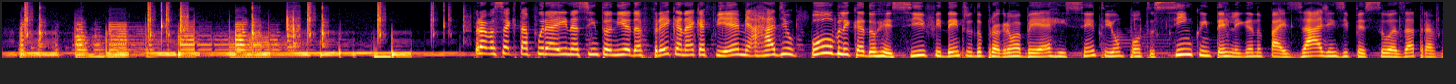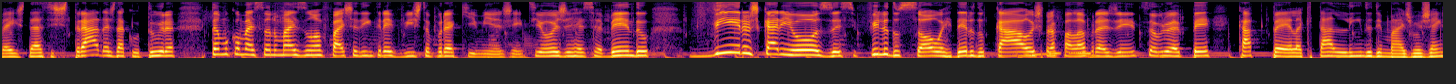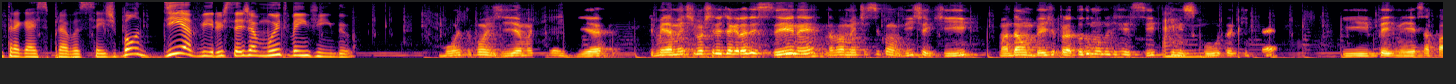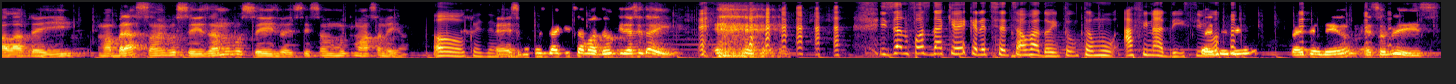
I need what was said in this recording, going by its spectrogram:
Thank you. Para você que está por aí na sintonia da Freicaneca FM, a rádio pública do Recife, dentro do programa BR 101.5, interligando paisagens e pessoas através das estradas da cultura, estamos começando mais uma faixa de entrevista por aqui, minha gente. Hoje recebendo Vírus Carinhoso, esse filho do sol, herdeiro do caos, para falar pra gente sobre o EP Capela, que tá lindo demais. Vou já entregar isso para vocês. Bom dia, Vírus, seja muito bem-vindo. Muito bom dia, muito bom dia. Primeiramente, gostaria de agradecer, né, novamente esse convite aqui, mandar um beijo para todo mundo de Recife que Ai. me escuta aqui, né, e permeia essa palavra aí. Um abração em vocês, amo vocês, véio. vocês são muito massa mesmo. Oh, coisa é, Se não fosse daqui de Salvador, eu queria ser daí. e se eu não fosse daqui, eu ia querer ser de Salvador, então estamos afinadíssimos. Tá entendendo? É sobre isso.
